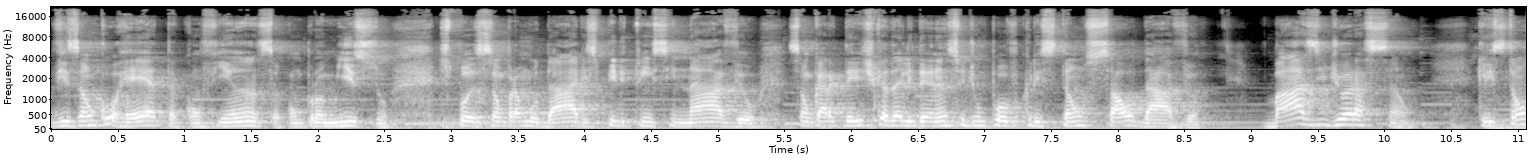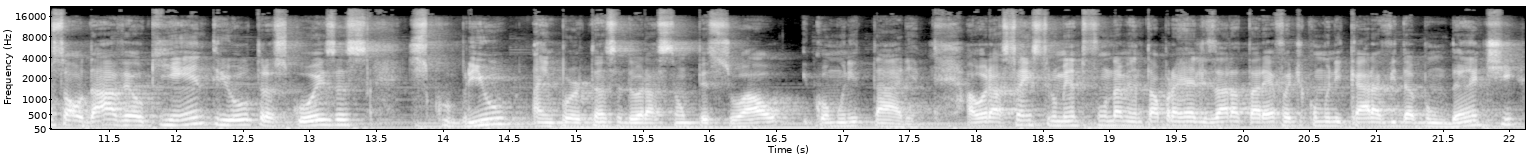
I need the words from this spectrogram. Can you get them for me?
Visão correta, confiança, compromisso, disposição para mudar, espírito ensinável são características da liderança de um povo cristão saudável. Base de oração Cristão saudável é o que, entre outras coisas, descobriu a importância da oração pessoal e comunitária. A oração é instrumento fundamental para realizar a tarefa de comunicar a vida abundante,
